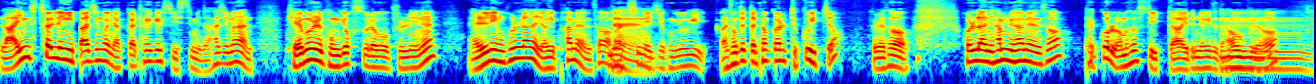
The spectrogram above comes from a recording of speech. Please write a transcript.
라힘 스털링이 빠진 건 약간 타격일 수 있습니다. 하지만 괴물 공격수라고 불리는 엘링 홀란을 영입하면서 네. 마침내 이제 공격이 완성됐다는 평가를 듣고 있죠. 그래서 홀란이 합류하면서 100골을 넘어설 수도 있다 이런 얘기도 나오고요. 음,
